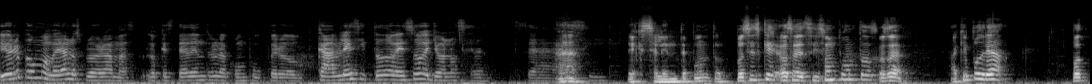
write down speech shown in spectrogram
Yo le puedo mover a los programas, lo que esté adentro de la compu, pero cables y todo eso, yo no sé. O sea, Ah. sí. Excelente punto. Pues es que, o sea, si son puntos, o sea, aquí podría pod-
